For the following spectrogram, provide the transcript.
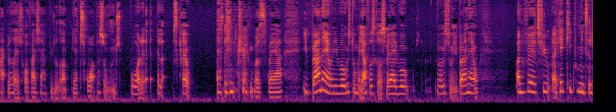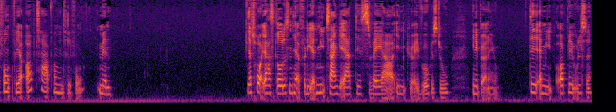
Nej, ved jeg, jeg tror faktisk, jeg har byttet om. Jeg tror, personen spurgte, eller skrev, at indkøring var sværere i børnehaven i vuggestue, men jeg har fået skrevet sværere i vuggestuen i børnehave. Og nu bliver jeg i tvivl, jeg kan ikke kigge på min telefon, for jeg optager på min telefon. Men jeg tror, jeg har skrevet det sådan her, fordi at min tanke er, at det er sværere at indkøre i vuggestue end i børnehave. Det er min oplevelse,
